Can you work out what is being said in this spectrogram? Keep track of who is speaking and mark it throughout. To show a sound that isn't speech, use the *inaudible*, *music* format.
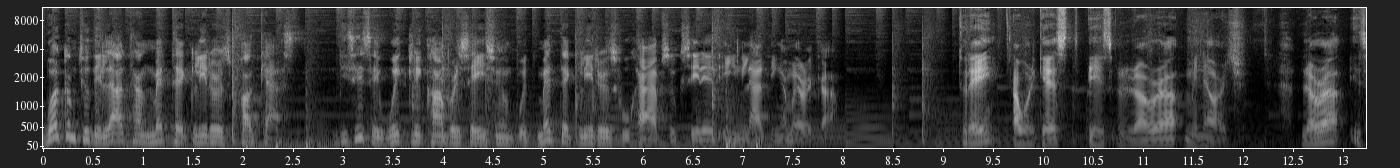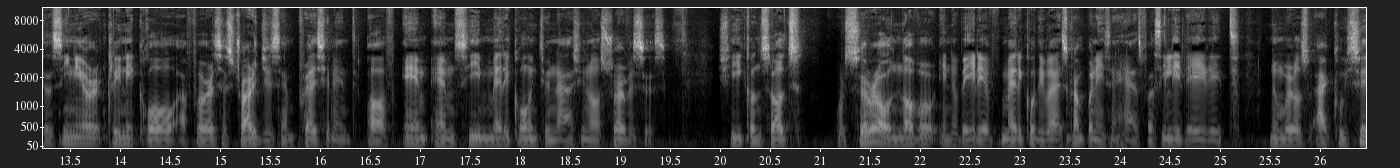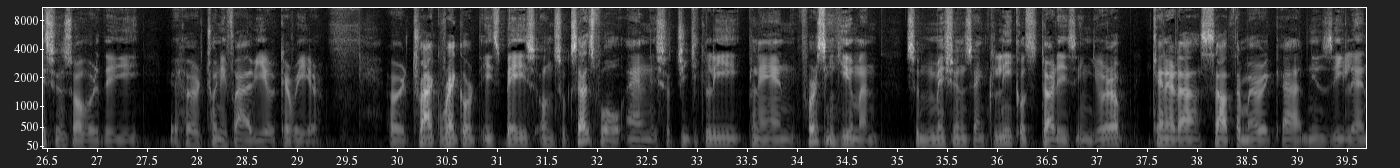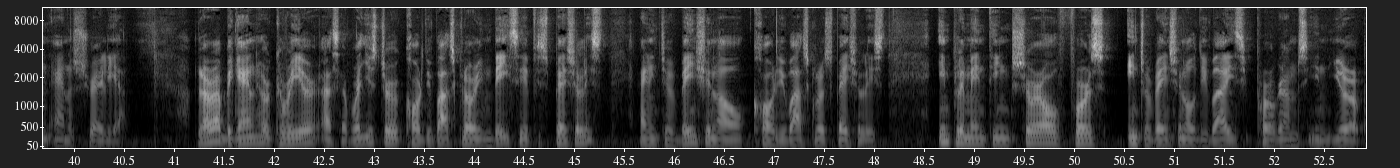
Speaker 1: Welcome to the Latin MedTech Leaders Podcast. This is a weekly conversation with MedTech leaders who have succeeded in Latin America. Today, our guest is Laura Minarch. Laura is a senior clinical affairs strategist and president of MMC Medical International Services. She consults for several novel innovative medical device companies and has facilitated numerous acquisitions over the, her 25 year career. Her track record is based on successful and strategically planned first in human submissions and clinical studies in Europe, Canada, South America, New Zealand, and Australia. Laura began her career as a registered cardiovascular invasive specialist and interventional cardiovascular specialist, implementing several first interventional device programs in Europe.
